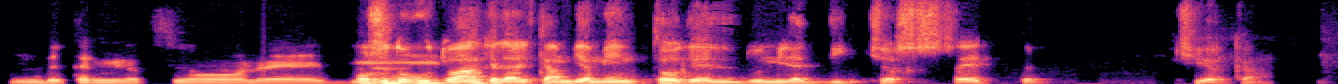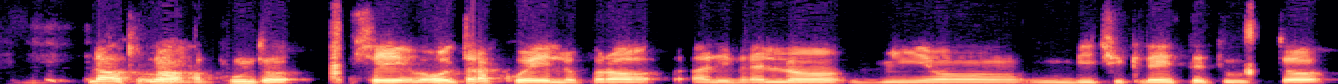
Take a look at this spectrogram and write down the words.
determinazione. Di... Forse dovuto anche dal cambiamento del 2017 circa. No, no, appunto, sì, oltre a quello, però a livello mio in bicicletta e tutto,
